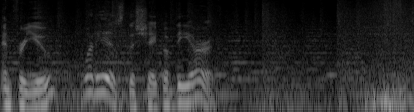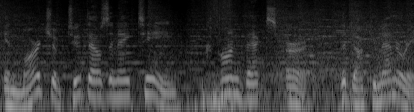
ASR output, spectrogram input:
And for you, what is the shape of the Earth? In March of 2018, Convex Earth, the documentary.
